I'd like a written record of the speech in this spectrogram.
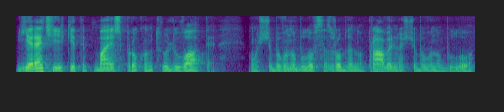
є речі, які ти маєш проконтролювати. Ось, щоб воно було все зроблено правильно, щоб воно було,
